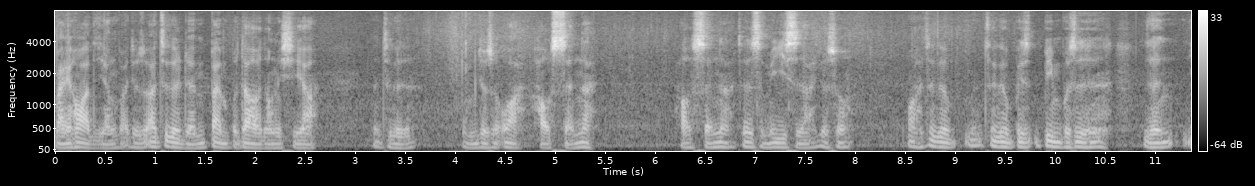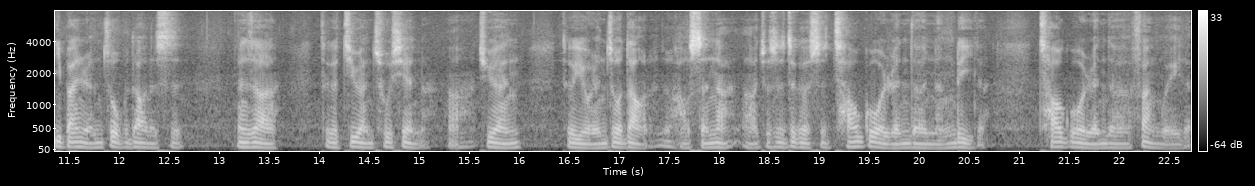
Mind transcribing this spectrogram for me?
白话的讲法，就是啊，这个人办不到的东西啊，那这个我们就说哇，好神呐，好神呐，这是什么意思啊？就说哇，这个这个不是并不是人一般人做不到的事，但是啊，这个居然出现了啊，居然这个有人做到了，好神呐啊，就是这个是超过人的能力的。超过人的范围的，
